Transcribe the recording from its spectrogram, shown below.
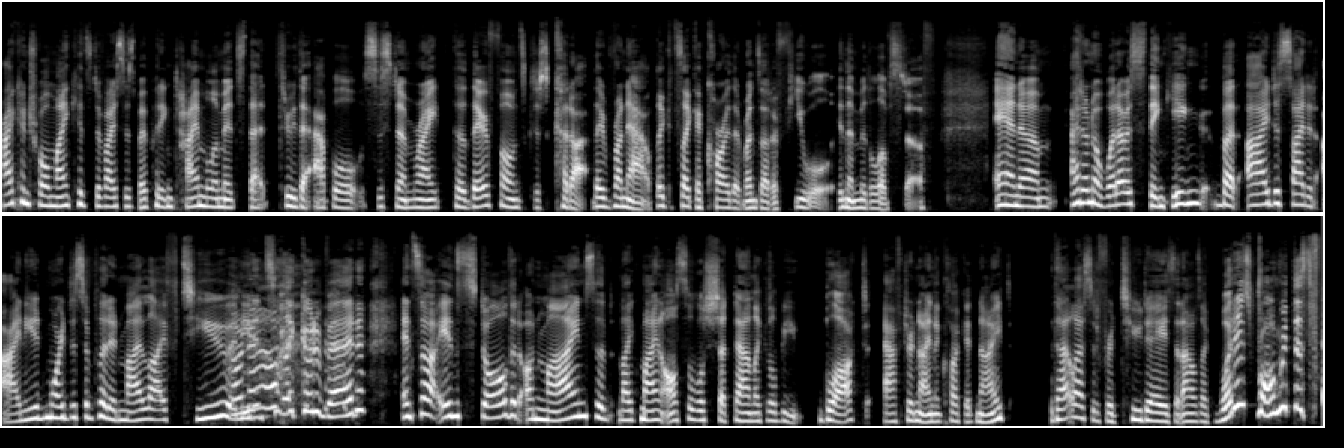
I control my kids' devices by putting time limits that through the Apple system, right? So their phones just cut off. They run out. Like it's like a car that runs out of fuel in the middle of stuff. And um, I don't know what I was thinking, but I decided I needed more discipline in my life too. Oh, needed no. to like go to bed. and so I installed it on mine. So like mine also will shut down, like it'll be blocked after nine o'clock at night that lasted for two days and i was like what is wrong with this phone?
